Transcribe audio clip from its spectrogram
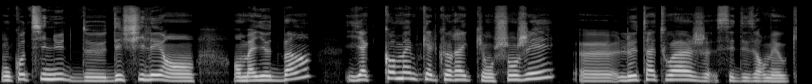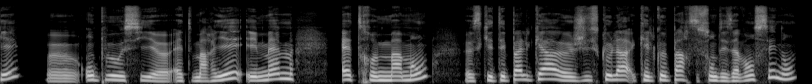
on continue de défiler en, en maillot de bain. Il y a quand même quelques règles qui ont changé. Euh, le tatouage, c'est désormais OK. Euh, on peut aussi euh, être marié et même être maman, ce qui n'était pas le cas jusque-là. Quelque part, ce sont des avancées, non?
